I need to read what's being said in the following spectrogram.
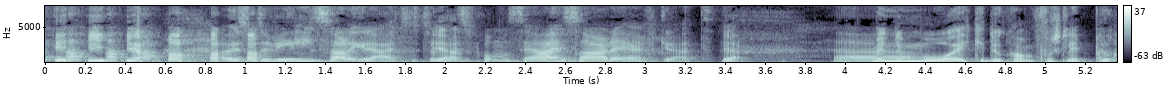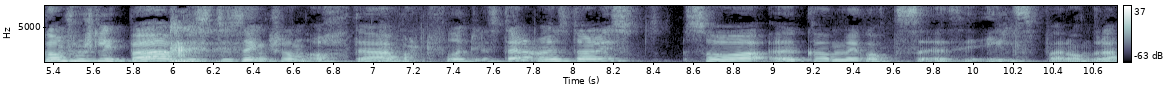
ja. Hvis du vil, så er det greit. Hvis du Ja. vil komme og si hei, så er det helt greit. ja. Men du må ikke, du kan få slippe. Du kan få slippe hvis du tenker sånn åh, det har jeg i hvert fall ikke lyst til. Men hvis du har lyst, så eh, kan vi godt hilse på hverandre.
